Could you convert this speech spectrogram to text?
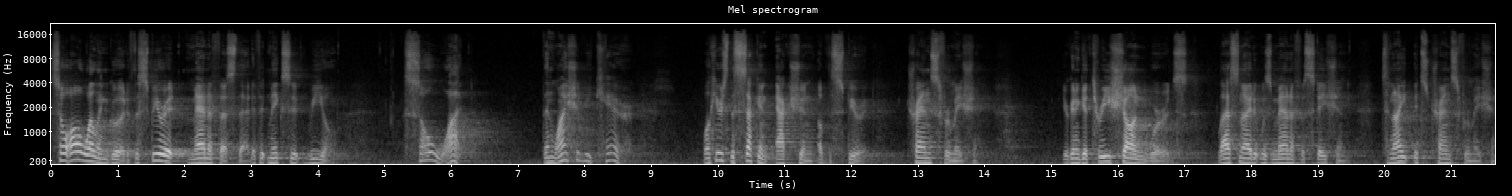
So, all well and good. If the Spirit manifests that, if it makes it real, so what? Then why should we care? Well, here's the second action of the Spirit transformation. You're going to get three shun words. Last night it was manifestation. Tonight it's transformation.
